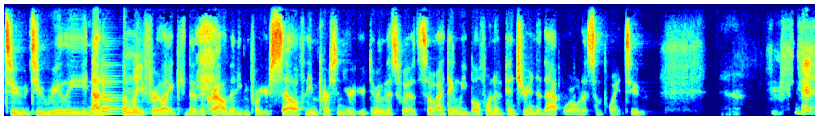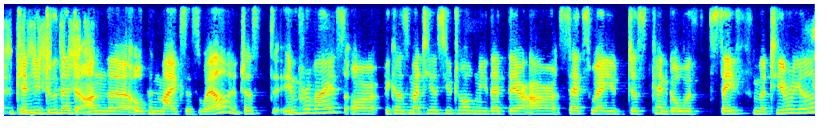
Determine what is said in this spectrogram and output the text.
to to really not only for like the, the crowd but even for yourself the person you're, you're doing this with so i think we both want to venture into that world at some point too but can you do that on the open mics as well? Just improvise, or because Matthias, you told me that there are sets where you just can go with safe material.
